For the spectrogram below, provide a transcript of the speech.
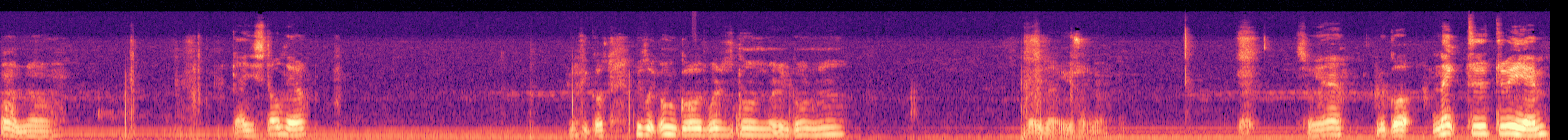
Oh no. Guys, he's still there. If he goes, he's like, oh god, where is he going? Where is he going? But he's not usually. So yeah, we've got night to 2 a.m.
